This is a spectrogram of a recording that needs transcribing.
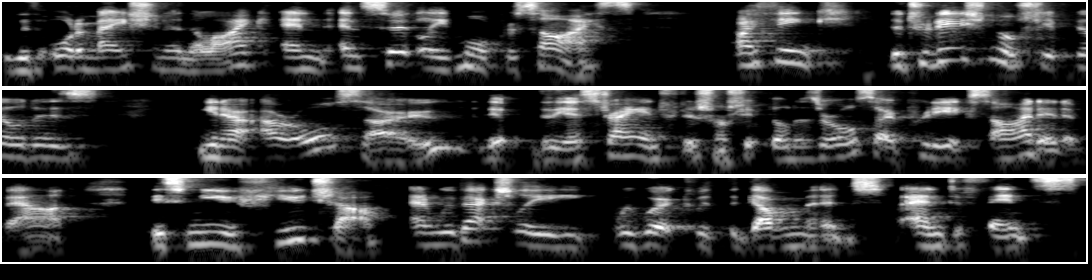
with automation and the like, and, and certainly more precise. I think the traditional shipbuilders, you know, are also the, the, Australian traditional shipbuilders are also pretty excited about this new future. And we've actually we worked with the government and defence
